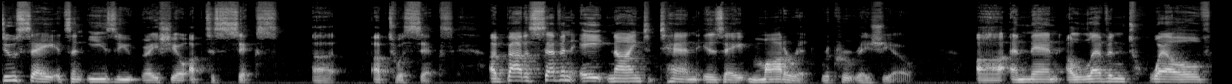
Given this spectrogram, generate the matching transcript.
do say it's an easy ratio up to six uh, up to a six. About a seven eight nine to ten is a moderate recruit ratio. Uh, and then 11 12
